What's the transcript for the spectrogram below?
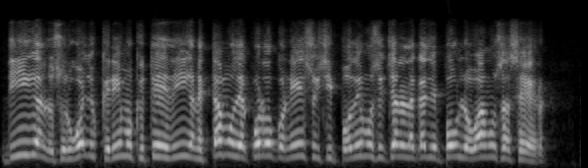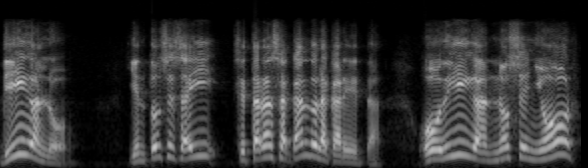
digan, los uruguayos queremos que ustedes digan, estamos de acuerdo con eso y si podemos echar a la calle Pou lo vamos a hacer. Díganlo. Y entonces ahí se estarán sacando la careta. O digan, no señor,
